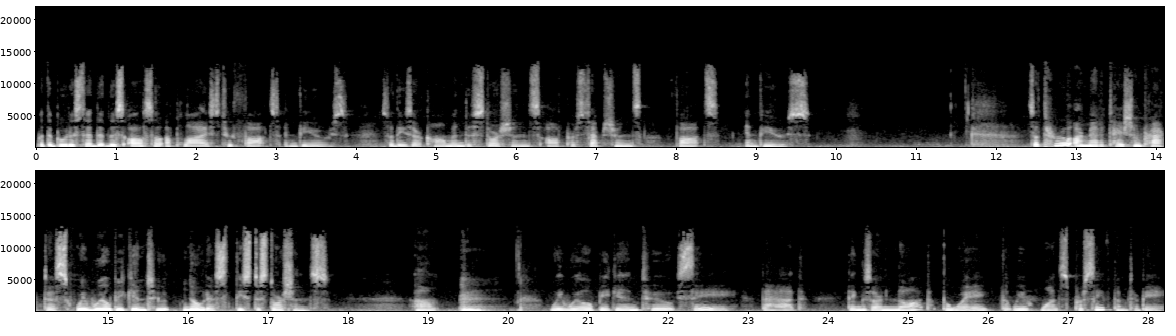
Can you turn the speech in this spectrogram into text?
but the Buddha said that this also applies to thoughts and views. So these are common distortions of perceptions, thoughts, and views. So, through our meditation practice, we will begin to notice these distortions. Um, we will begin to see that things are not the way that we once perceived them to be.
